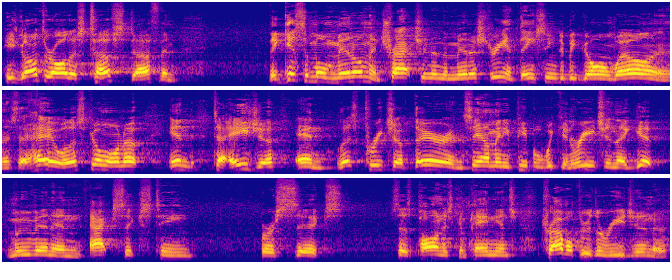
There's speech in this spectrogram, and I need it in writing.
he's gone through all this tough stuff, and they get some momentum and traction in the ministry, and things seem to be going well, and they say, hey, well, let's go on up into Asia and let's preach up there and see how many people we can reach. And they get moving in Acts 16, verse 6. says, Paul and his companions travel through the region of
